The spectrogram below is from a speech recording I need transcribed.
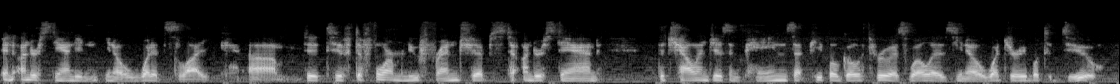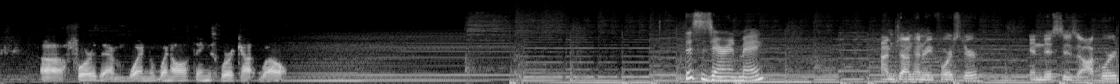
and understanding you know what it's like um, to, to, to form new friendships to understand the challenges and pains that people go through as well as you know what you're able to do uh, for them when when all things work out well. This is Erin May. I'm john henry forster and this is awkward.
